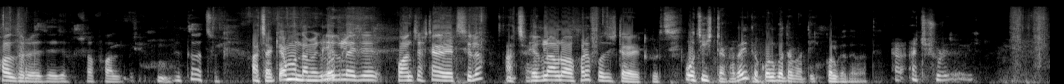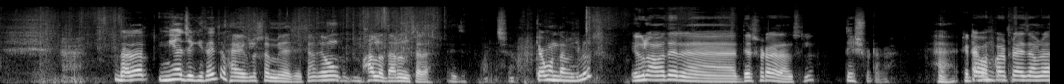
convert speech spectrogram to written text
ফল ধরে রয়েছে এই যে সব ফল। দেখতে পাচ্ছ? আচ্ছা কেমন দাম এগুলো? এগুলো এই যে পঞ্চাশ টাকা রেট ছিল। আচ্ছা। এগুলো আমরা অফারে পঁচিশ টাকা রেট করছি। পঁচিশ টাকা তাই তো? কলকাতা পাতি কলকাতা পাতি আচ্ছা সরে যাবে দাদা নিয়ে কি তাই তো? হ্যাঁ এগুলো সব মেয়ে যায় এবং ভালো দারুণ চারা এই যে। আচ্ছা কেমন দাম এগুলো এগুলো আমাদের দেড়শো টাকা দাম ছিল। দেড়শো টাকা। হ্যাঁ এটা অফার প্রাইস আমরা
